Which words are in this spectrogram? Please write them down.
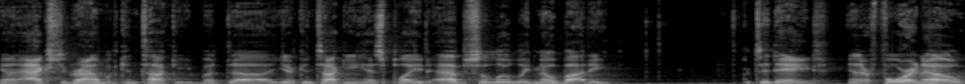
know, an axe to grind with Kentucky. But uh, you know, Kentucky has played absolutely nobody to date, and they're four and zero oh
